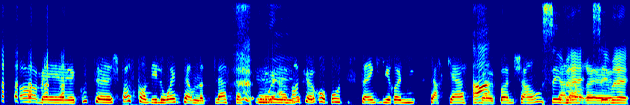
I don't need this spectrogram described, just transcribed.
ah, mais écoute, euh, je pense qu'on est loin de perdre notre place parce que avant qu'un robot distingue l'ironie du sarcasme, ah, bonne chance. C'est vrai, c'est euh, vrai.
